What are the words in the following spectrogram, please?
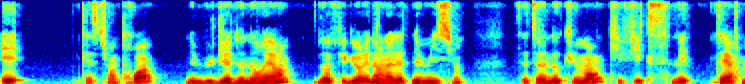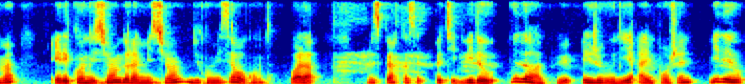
Et question 3, le budget d'honoraires doit figurer dans la lettre de mission. C'est un document qui fixe les termes et les conditions de la mission du commissaire au compte. Voilà. J'espère que cette petite vidéo vous aura plu et je vous dis à une prochaine vidéo.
